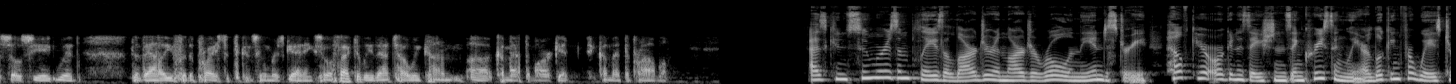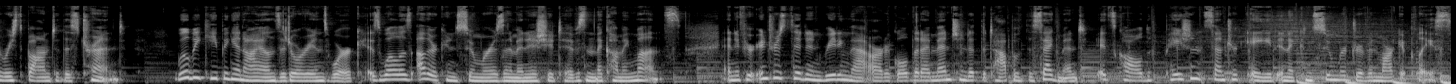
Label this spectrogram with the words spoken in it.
associate with the value for the price that the consumer is getting. So effectively, that's how we come uh, come at the market and come at the problem. As consumerism plays a larger and larger role in the industry, healthcare organizations increasingly are looking for ways to respond to this trend. We'll be keeping an eye on Zadoorian's work as well as other consumerism initiatives in the coming months. And if you're interested in reading that article that I mentioned at the top of the segment, it's called Patient Centric Aid in a Consumer Driven Marketplace,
